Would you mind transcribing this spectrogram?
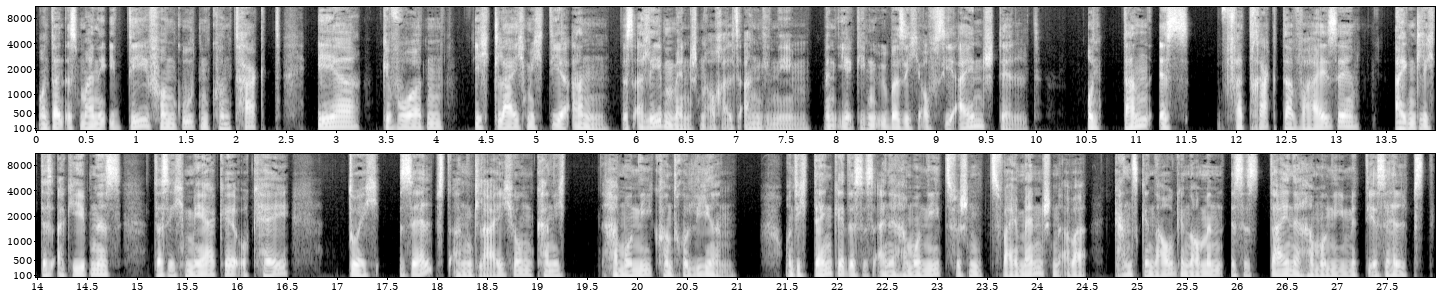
Und dann ist meine Idee von gutem Kontakt eher geworden, ich gleiche mich dir an. Das erleben Menschen auch als angenehm, wenn ihr Gegenüber sich auf sie einstellt. Und dann ist vertrackterweise eigentlich das Ergebnis, dass ich merke, okay, durch Selbstangleichung kann ich Harmonie kontrollieren. Und ich denke, das ist eine Harmonie zwischen zwei Menschen, aber ganz genau genommen ist es deine Harmonie mit dir selbst,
